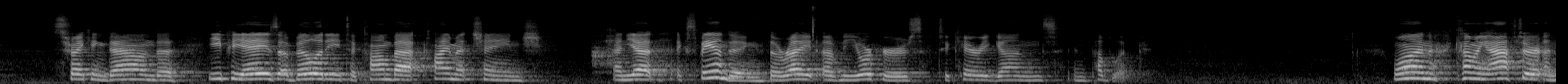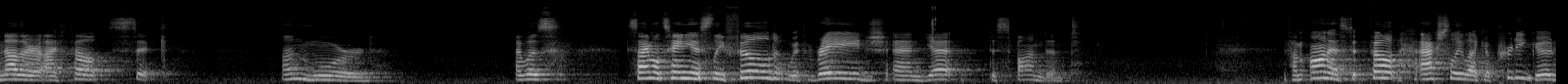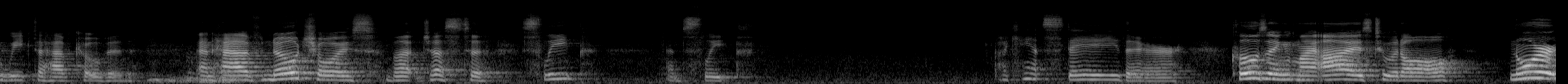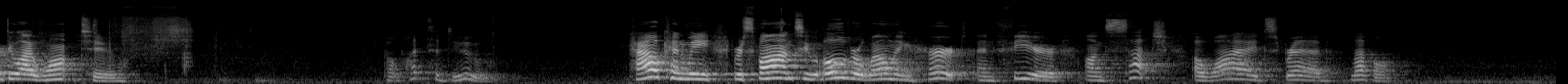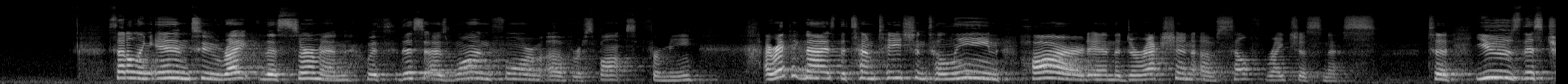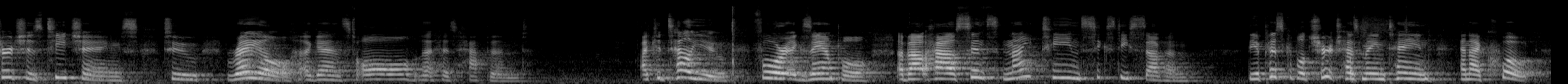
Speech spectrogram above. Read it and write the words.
striking down the EPA's ability to combat climate change, and yet expanding the right of New Yorkers to carry guns in public. One coming after another, I felt sick, unmoored I was simultaneously filled with rage and yet despondent. If I'm honest, it felt actually like a pretty good week to have COVID and have no choice but just to sleep and sleep. But I can't stay there, closing my eyes to it all, nor do I want to. But what to do? How can we respond to overwhelming hurt and fear on such a widespread level? Settling in to write this sermon with this as one form of response for me, I recognize the temptation to lean hard in the direction of self righteousness to use this church's teachings to rail against all that has happened. I could tell you, for example, about how since 1967, the Episcopal Church has maintained, and I quote,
